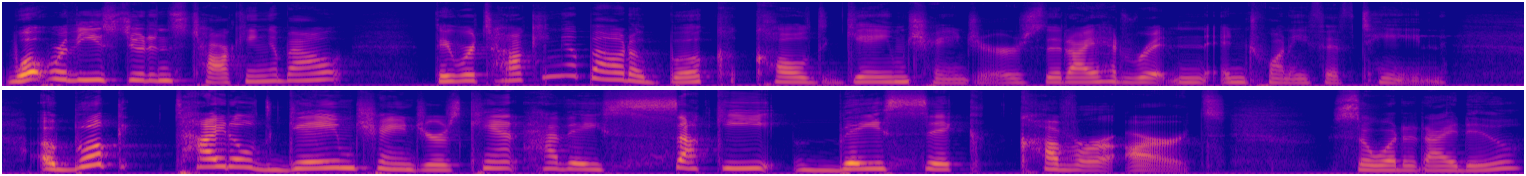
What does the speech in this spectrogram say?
What were these students talking about? They were talking about a book called Game Changers that I had written in 2015. A book titled Game Changers can't have a sucky, basic cover art. So, what did I do?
